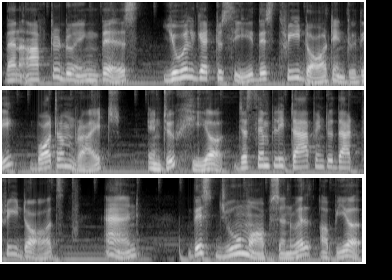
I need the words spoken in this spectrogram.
Then after doing this, you will get to see this three dot into the bottom right into here. Just simply tap into that three dots and this zoom option will appear.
